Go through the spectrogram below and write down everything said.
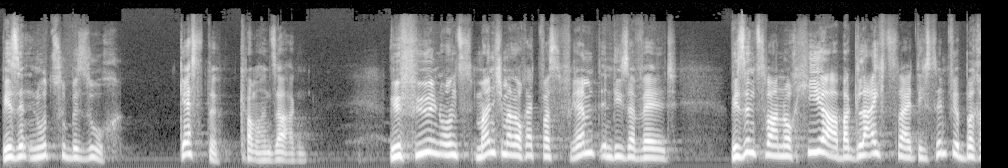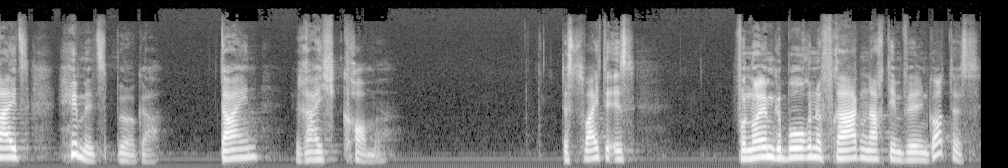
Wir sind nur zu Besuch. Gäste, kann man sagen. Wir fühlen uns manchmal auch etwas fremd in dieser Welt, wir sind zwar noch hier, aber gleichzeitig sind wir bereits Himmelsbürger. Dein Reich komme. Das zweite ist, von neuem geborene Fragen nach dem Willen Gottes.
